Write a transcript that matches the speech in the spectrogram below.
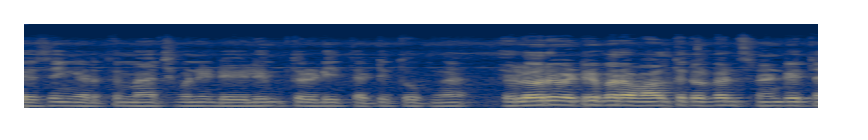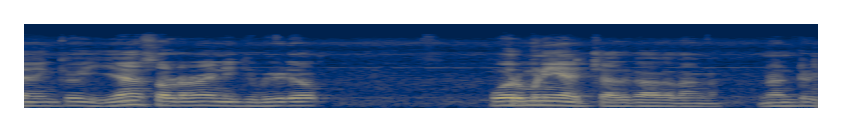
கெஸிங் எடுத்து மேட்ச் பண்ணி டெய்லியும் திருடி தட்டி தூக்குங்க. எல்லோரும் வெற்றி பெற வாழ்த்துக்கள் ஃப்ரெண்ட்ஸ் நன்றி. தேங்க்யூ ஏன் சொல்கிறேன்னா இன்றைக்கி வீடியோ ஒரு மணி ஆயிடுச்சு. அதுக்காக தாங்க. நன்றி.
